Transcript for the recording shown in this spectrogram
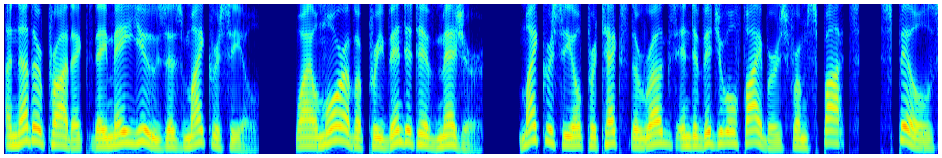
Another product they may use is Microseal. While more of a preventative measure, Microseal protects the rug's individual fibers from spots, spills,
